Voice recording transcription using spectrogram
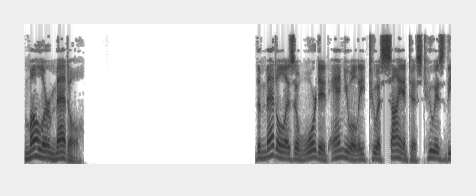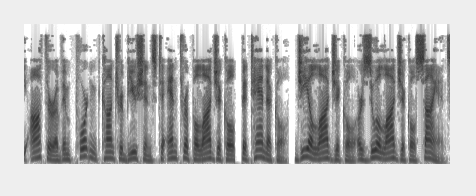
Muller Medal The medal is awarded annually to a scientist who is the author of important contributions to anthropological, botanical, geological or zoological science,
